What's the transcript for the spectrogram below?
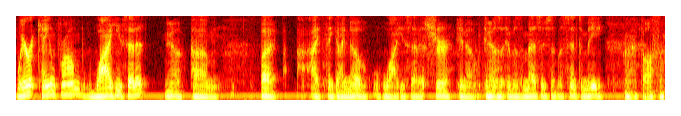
where it came from, why he said it, Yeah. um, but I think I know why he said it. Sure. You know, it Yeah. was it was a message that was sent to me That's awesome.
